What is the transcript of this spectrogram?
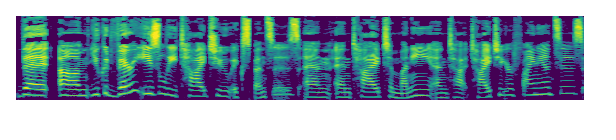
that um, you could very easily tie to expenses and, and tie to money and t- tie to your finances.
